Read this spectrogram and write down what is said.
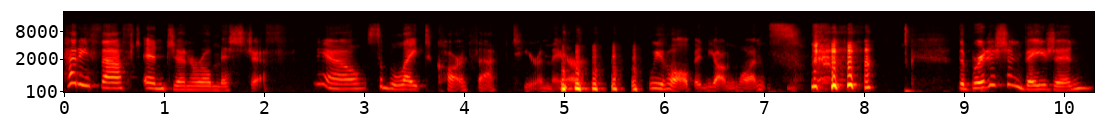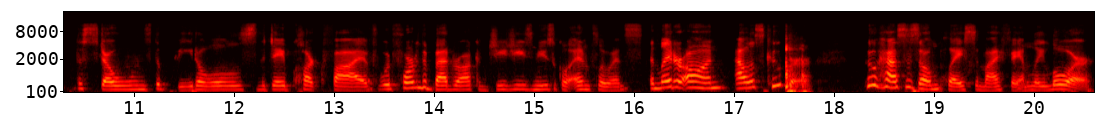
petty theft, and general mischief. You know, some light car theft here and there. We've all been young once. the British invasion, the Stones, the Beatles, the Dave Clark Five would form the bedrock of Gigi's musical influence, and later on, Alice Cooper, who has his own place in my family lore.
